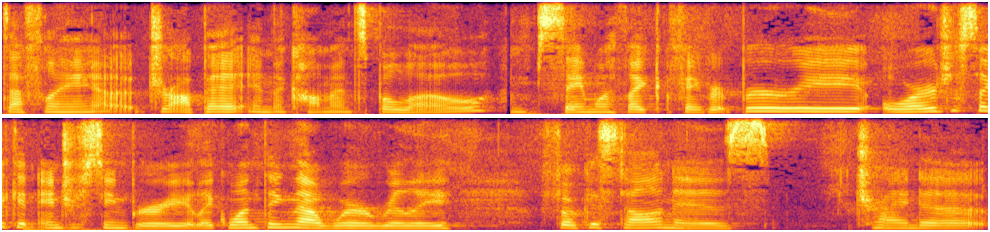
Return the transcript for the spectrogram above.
definitely uh, drop it in the comments below. Same with like favorite brewery or just like an interesting brewery. Like one thing that we're really focused on is trying to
